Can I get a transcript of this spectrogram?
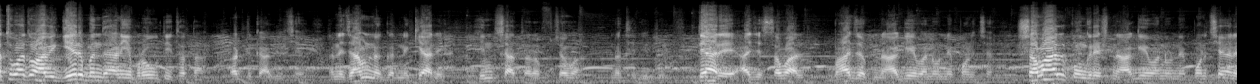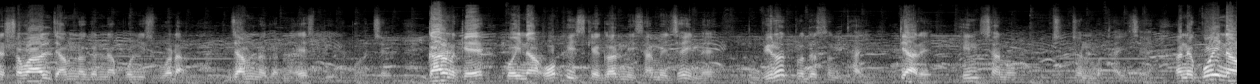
અથવા તો આવી ગેરબંધારણીય પ્રવૃત્તિ થતા અટકાવી છે અને જામનગરને ક્યારેય હિંસા તરફ જવા નથી દીધું. ત્યારે આજે સવાલ ભાજપના આગેવાનોને પણ છે, સવાલ કોંગ્રેસના આગેવાનોને પણ છે અને સવાલ જામનગરના પોલીસ વડા જામનગરના એસપીને પણ છે. કારણ કે કોઈના ઓફિસ કે ઘરની સામે જઈને વિરોધ પ્રદર્શન થાય ત્યારે હિંસાનો જન્મ થાય છે. અને કોઈના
